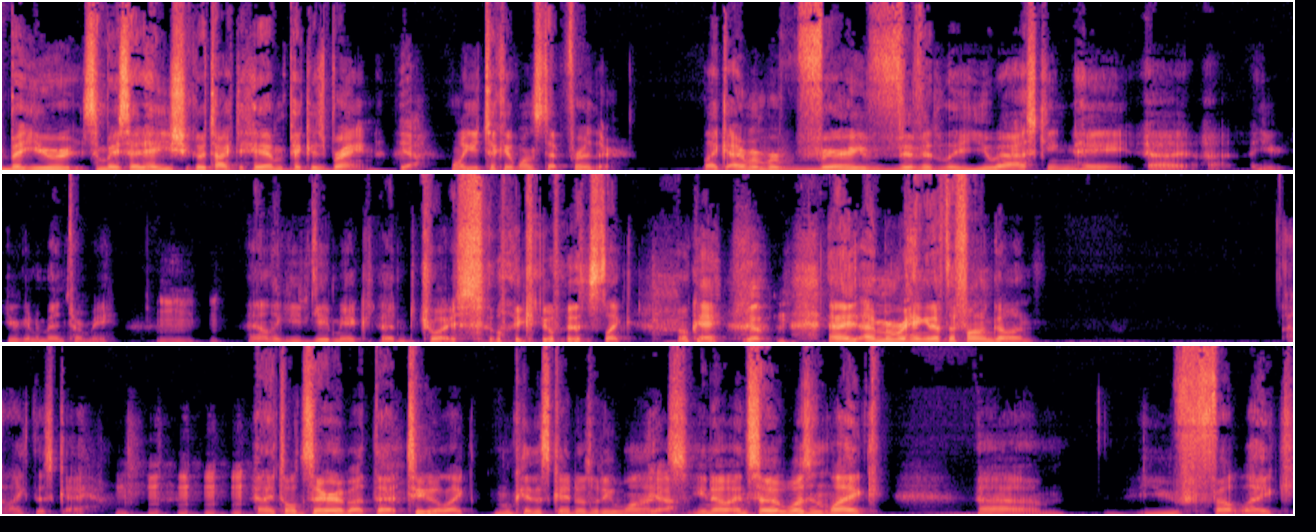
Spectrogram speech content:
but you were somebody said, "Hey, you should go talk to him, pick his brain." Yeah. Well, you took it one step further like I remember very vividly you asking, "Hey, uh, uh you, are going to mentor me." Mm-hmm. I don't think you gave me a, a choice. like it was like, okay. Yep. And I, I remember hanging up the phone, going, "I like this guy," and I told Sarah about that too. Like, okay, this guy knows what he wants, yeah. you know. And so it wasn't like um, you felt like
